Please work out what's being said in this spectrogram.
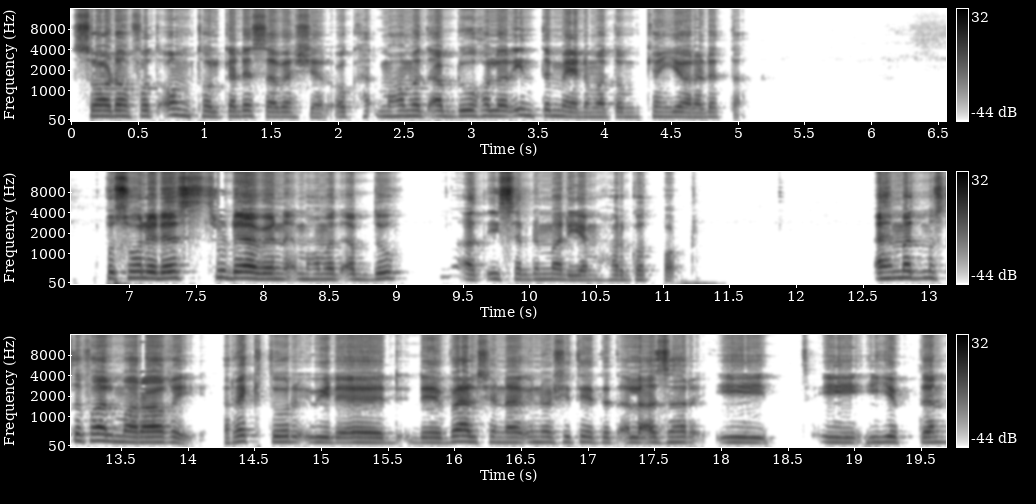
så har de fått omtolka dessa verser och Muhammad Abdu håller inte med om att de kan göra detta. På således trodde även Muhammad Abdu att Isa ibn Maryam har gått bort. Ahmed Mustafa al-Maraghi, rektor vid eh, det välkända universitetet Al-Azhar i, i Egypten,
